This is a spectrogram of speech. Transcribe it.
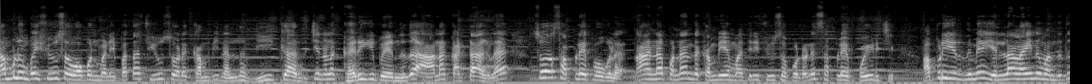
நம்மளும் போய் ஃபியூஸை ஓப்பன் பண்ணி பார்த்தா ஃபியூஸோட கம்பி நல்லா வீக்காக இருந்துச்சு நல்லா கருகி போயிருந்தது ஆனால் கட் ஆகலை. ஸோ சப்ளை போகலை. நான் என்ன பண்ணேன் அந்த கம்பியை மாற்றி ஃபியூஸை போட்டோன்னே சப்ளை போயிடுச்சு. அப்படி இருந்துமே எல்லா லைனும் வந்தது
